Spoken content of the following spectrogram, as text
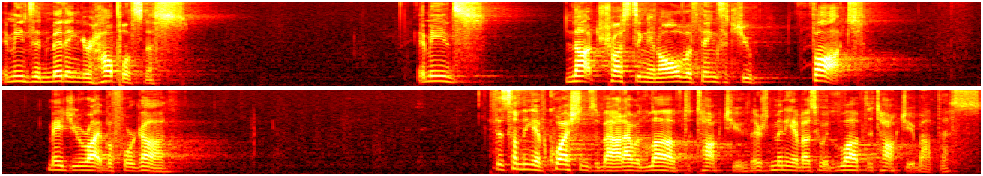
It means admitting your helplessness. It means not trusting in all the things that you thought made you right before God. If it's something you have questions about, I would love to talk to you. There's many of us who would love to talk to you about this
